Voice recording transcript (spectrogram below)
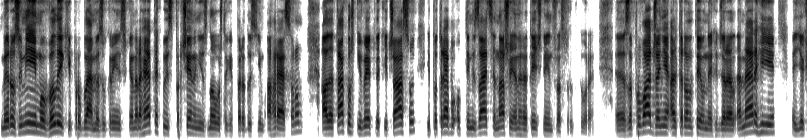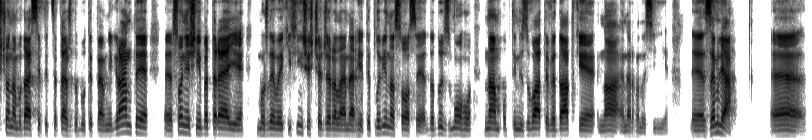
Ми розуміємо великі проблеми з українською енергетикою, спричинені знову ж таки передусім агресором, але також і виклики часу і потребу оптимізації нашої енергетичної інфраструктури, Е, запровадження альтернативних джерел енергії. Якщо нам вдасться під це теж добути певні гранти, е, сонячні батареї, можливо, якісь інші ще джерела енергії, теплові насоси дадуть змогу нам оптимізувати видатки на енергоносії. Е, Земля. Е,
